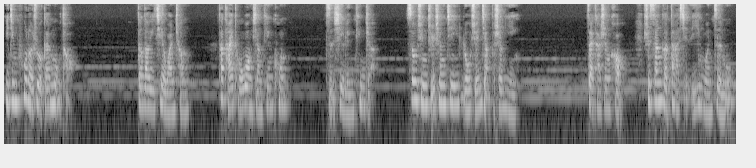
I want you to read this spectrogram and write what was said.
已经铺了若干木头。等到一切完成，他抬头望向天空，仔细聆听着搜寻直升机螺旋桨的声音。在他身后是三个大写的英文字母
